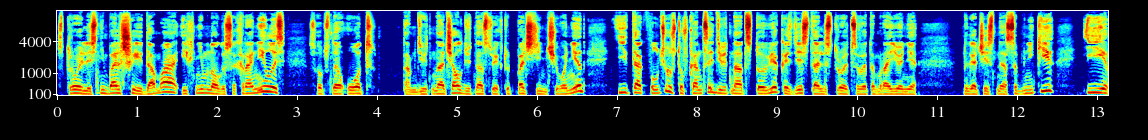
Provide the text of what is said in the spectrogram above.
строились небольшие дома, их немного сохранилось, собственно, от там, 9, начала 19 века тут почти ничего нет. И так получилось, что в конце 19 века здесь стали строиться в этом районе многочисленные особняки. И,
